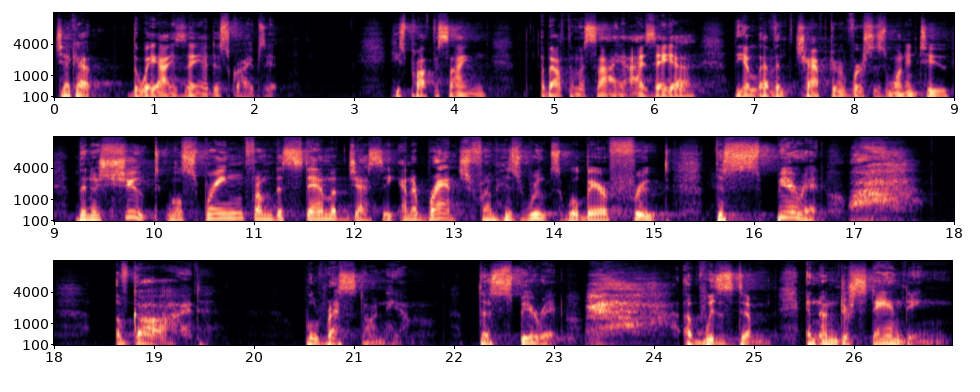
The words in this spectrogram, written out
Check out the way Isaiah describes it. He's prophesying about the Messiah. Isaiah, the 11th chapter, verses 1 and 2. Then a shoot will spring from the stem of Jesse, and a branch from his roots will bear fruit. The Spirit of God will rest on him. The Spirit of wisdom and understanding.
